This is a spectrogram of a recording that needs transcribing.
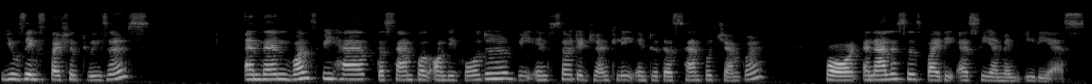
using special tweezers. And then once we have the sample on the holder, we insert it gently into the sample chamber for analysis by the SEM and EDS.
